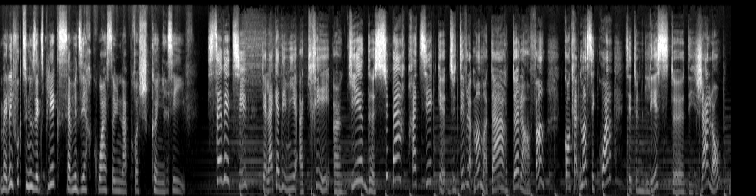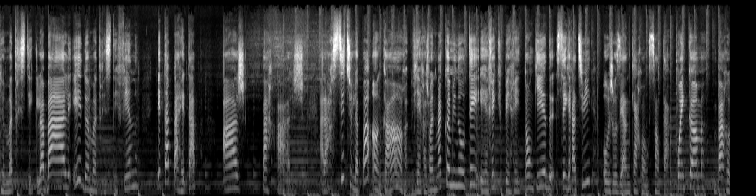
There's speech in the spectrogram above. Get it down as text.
Mais là, il faut que tu nous expliques, ça veut dire quoi, ça, une approche cognitive? Savais-tu que l'Académie a créé un guide super pratique du développement moteur de l'enfant? Concrètement, c'est quoi? C'est une liste des jalons de motricité globale et de motricité fine, étape par étape, âge par âge. Alors, si tu ne l'as pas encore, viens rejoindre ma communauté et récupérer ton guide. C'est gratuit au josianecaronsanta.com barre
